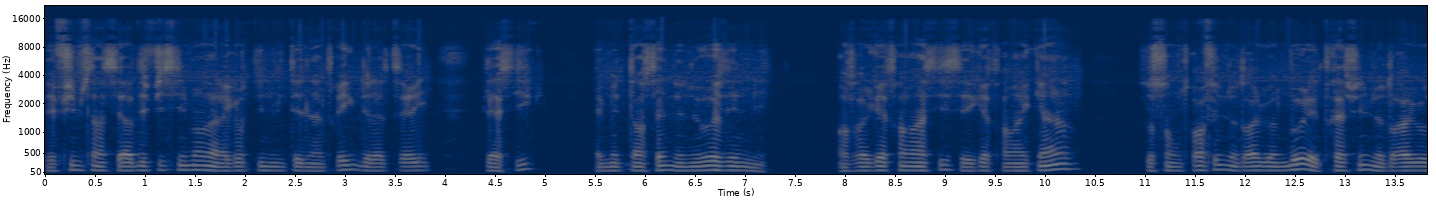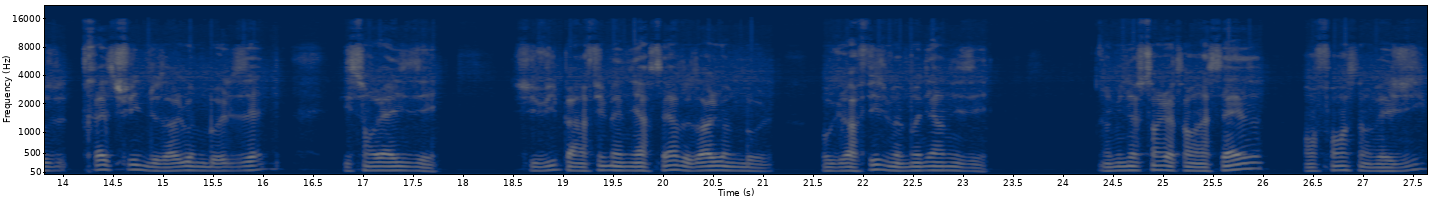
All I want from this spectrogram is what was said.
Ces films s'insèrent difficilement dans la continuité de l'intrigue de la série classique et mettent en scène de nouveaux ennemis. Entre 86 et 95, ce sont trois films de Dragon Ball et 13 films de, films de Dragon Ball Z qui sont réalisés, suivis par un film anniversaire de Dragon Ball, au graphisme modernisé. En 1996, en France et en Belgique,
